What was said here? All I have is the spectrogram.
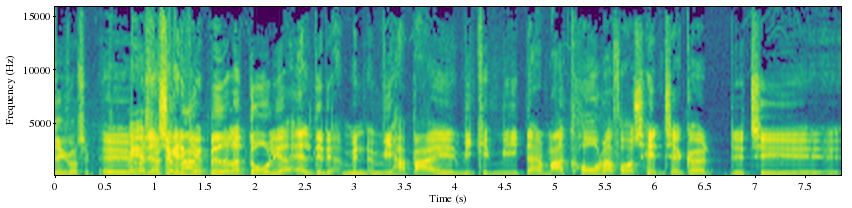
Det kan jeg godt se. Øh, jeg og, det, og synes, så kan det bare- virke bedre eller dårligere, alt det der, men vi har bare, øh, vi kan, vi, der er meget kortere for os hen til at gøre det til,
